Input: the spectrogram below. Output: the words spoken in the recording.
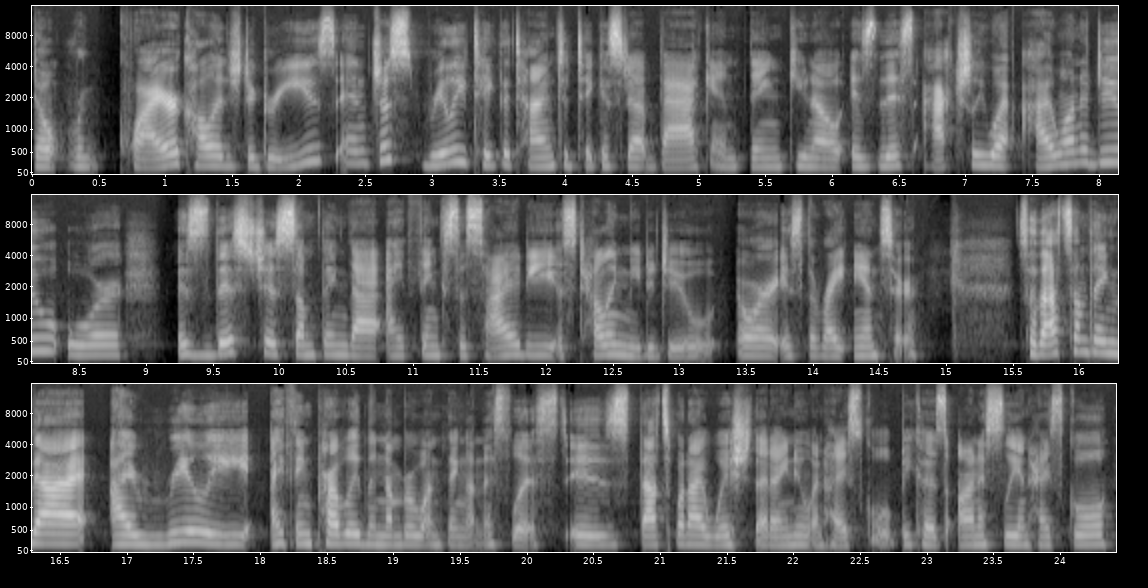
don't require college degrees and just really take the time to take a step back and think, you know, is this actually what I want to do? Or is this just something that I think society is telling me to do or is the right answer? So that's something that I really, I think probably the number one thing on this list is that's what I wish that I knew in high school because honestly, in high school,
